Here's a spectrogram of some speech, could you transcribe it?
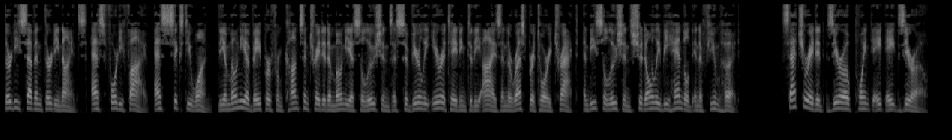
37 39, S 45, S 61. The ammonia vapor from concentrated ammonia solutions is severely irritating to the eyes and the respiratory tract, and these solutions should only be handled in a fume hood. Saturated 0.880,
